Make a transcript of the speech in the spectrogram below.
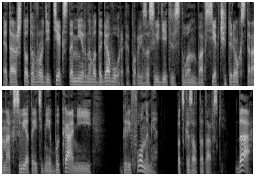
Это что-то вроде текста мирного договора, который засвидетельствован во всех четырех сторонах света этими быками и грифонами. — подсказал Татарский. «Да.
